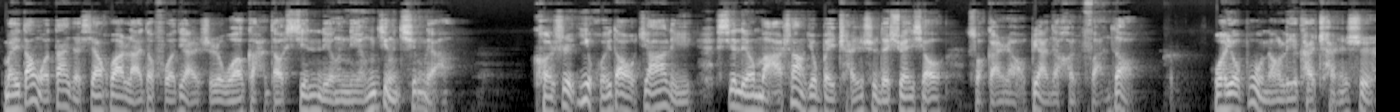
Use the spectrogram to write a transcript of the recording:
每当我带着鲜花来到佛殿时，我感到心灵宁静清凉；可是，一回到家里，心灵马上就被尘世的喧嚣。”所干扰，变得很烦躁。我又不能离开尘世，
